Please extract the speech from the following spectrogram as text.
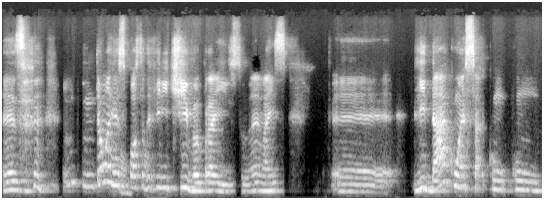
é, não tem uma resposta definitiva para isso, né? Mas é, lidar com essa, com, com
